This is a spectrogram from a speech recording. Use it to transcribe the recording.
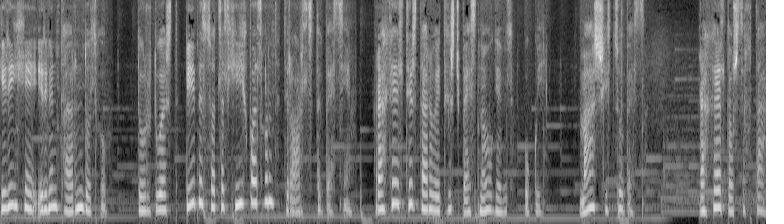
гэрийнхээ эргэн тойронд үлгэв. Дөрөвдүгээрт Библи судлал хийх болгонд тэр оролцдог байсан юм. Рахел тэр даруй эдгэрч байсан уу гэвэл үгүй. Маш хэцүү байсан. Рахел дурсахдаа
